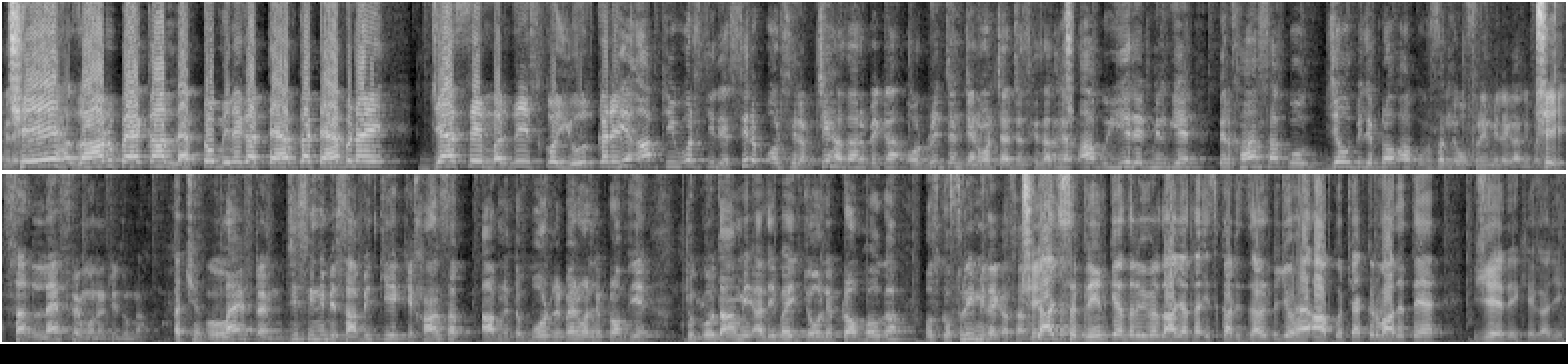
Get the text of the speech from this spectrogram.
छह हज़ार रुपए का लैपटॉप मिलेगा टैब का टैब बनाए। जैसे मर्ज़ी इसको यूज़ करें। ये आपकी वर्ष की दे सिर्फ़ और सिर्फ़ छह हज़ार रुपए का और रिच एंड जेनवन चार्जेस के साथ। अगर आपको ये रेट मिल गया फिर खान साहब को जो भी लैपटॉप आपको पसंद है वो फ्री मिलेगा। सर लाइफ टाइम वारंटी दूँगा। अच्छा। लाइफ टाइम जिसी ने भी साबित किए कि खान साहब आपने तो बोर्ड रिपेयर वाले लैपटॉप दिए तो गोदाम में अली भाई जो लैपटॉप होगा उसको फ्री मिलेगा सर। टच स्क्रीन के अंदर व्यूअर्स आ जाता है इसका रिज़ल्ट जो है आपको चेक करवा देते हैं। ये देखिएगा जी।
